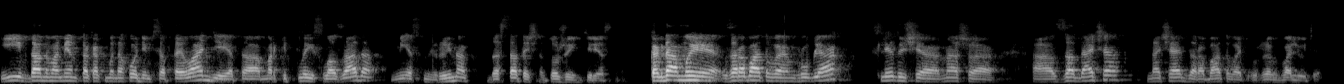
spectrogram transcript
И в данный момент, так как мы находимся в Таиланде, это маркетплейс Lazada, местный рынок, достаточно тоже интересный. Когда мы зарабатываем в рублях, следующая наша а, задача начать зарабатывать уже в валюте.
